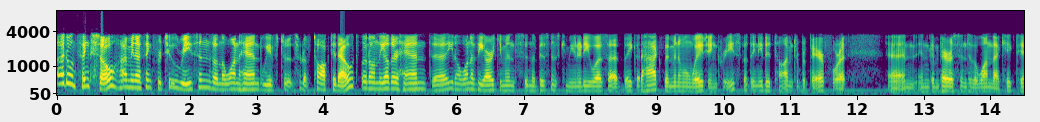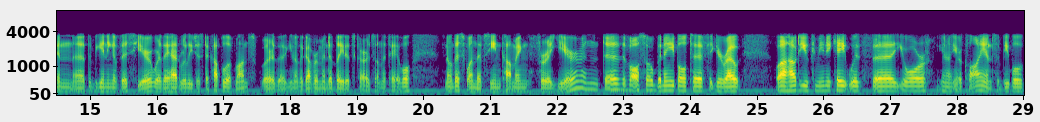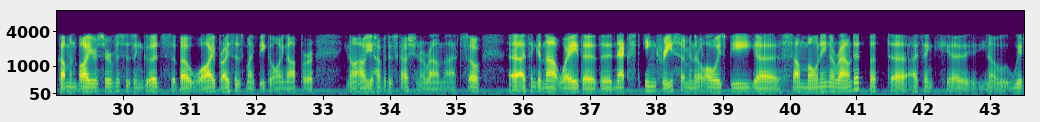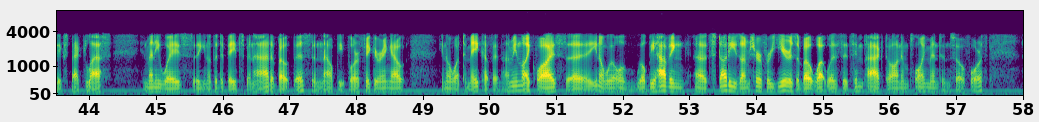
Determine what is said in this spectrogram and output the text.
I don't think so. I mean, I think for two reasons. On the one hand, we've t- sort of talked it out, but on the other hand, uh, you know, one of the arguments in the business community was that they could hack the minimum wage increase, but they needed time to prepare for it. And in comparison to the one that kicked in at the beginning of this year, where they had really just a couple of months where the you know the government had laid its cards on the table, you know, this one they've seen coming for a year, and uh, they've also been able to figure out well, how do you communicate with uh, your you know your clients and people who come and buy your services and goods about why prices might be going up or you know how you have a discussion around that. So uh, I think in that way the the next increase, I mean there'll always be uh, some moaning around it, but uh, I think uh, you know we'd expect less. In many ways, uh, you know the debate's been had about this, and now people are figuring out you know what to make of it. I mean, likewise, uh, you know, we'll we'll be having uh, studies, I'm sure, for years about what was its impact on employment and so forth.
